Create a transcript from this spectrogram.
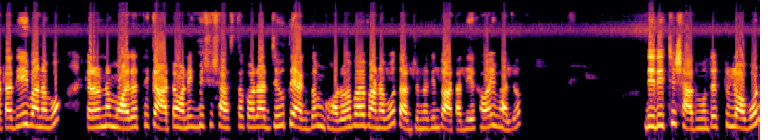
আটা দিয়েই বানাবো, কেননা ময়দার থেকে আটা অনেক বেশি স্বাস্থ্যকর। আর যেহেতু একদম ঘরোয়াভাবে বানাবো, তার জন্য কিন্তু আটা দিয়ে খাওয়াই ভালো। দিয়ে দিচ্ছি স্বাদ মতো একটু লবণ।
